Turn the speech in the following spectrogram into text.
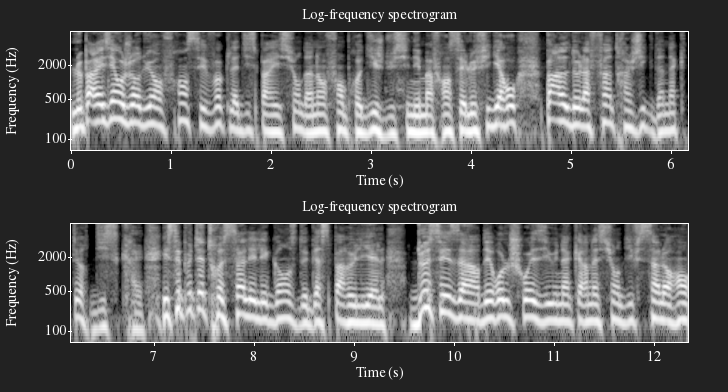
Le Parisien aujourd'hui en France évoque la disparition d'un enfant prodige du cinéma français. Le Figaro parle de la fin tragique d'un acteur discret. Et c'est peut-être ça l'élégance de Gaspard Ulliel. Deux Césars, des rôles choisis, une incarnation d'Yves Saint-Laurent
